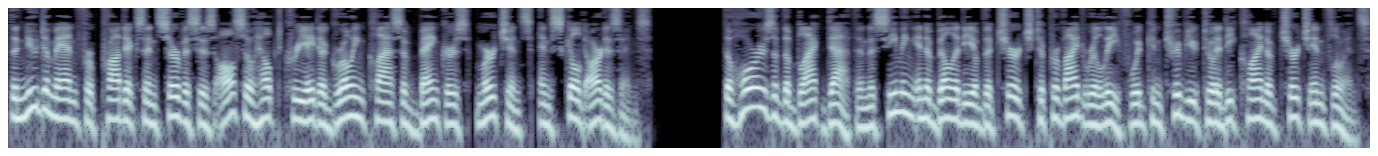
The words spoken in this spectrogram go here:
The new demand for products and services also helped create a growing class of bankers, merchants, and skilled artisans. The horrors of the Black Death and the seeming inability of the Church to provide relief would contribute to a decline of Church influence.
